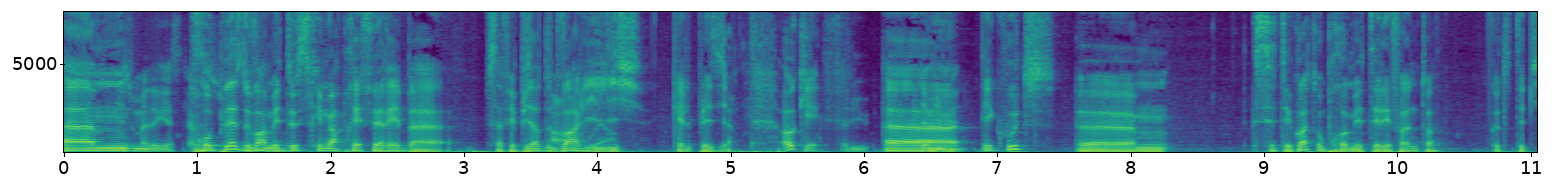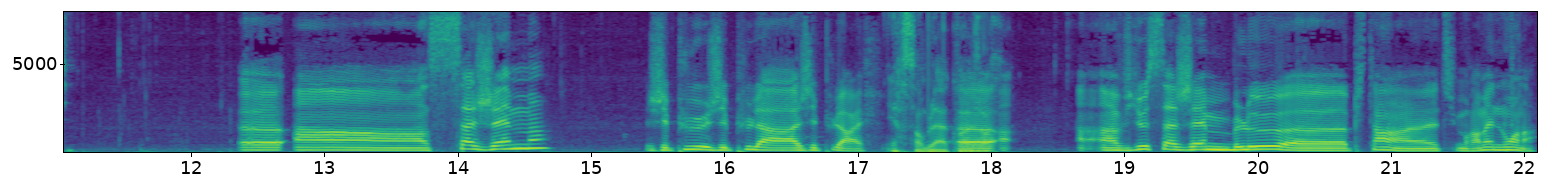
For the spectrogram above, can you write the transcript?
Euh, Bisous, Madagascar. trop plaisir de voir mes deux streamers préférés. Bah, ça fait plaisir de te Ah, voir, bien. Lily. Quel plaisir. Ok. Salut. Euh, écoute, euh, c'était quoi ton premier téléphone, toi, quand t'étais petit? Euh, un Sagem. J'ai plus, j'ai plus la, j'ai plus la ref. Il ressemblait à quoi, Euh, genre? un, un vieux Sagem bleu. euh, putain, tu me ramènes loin là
